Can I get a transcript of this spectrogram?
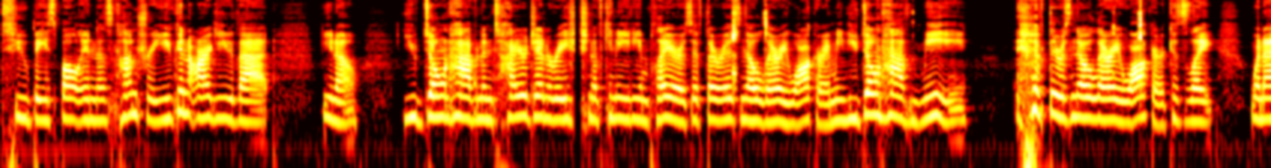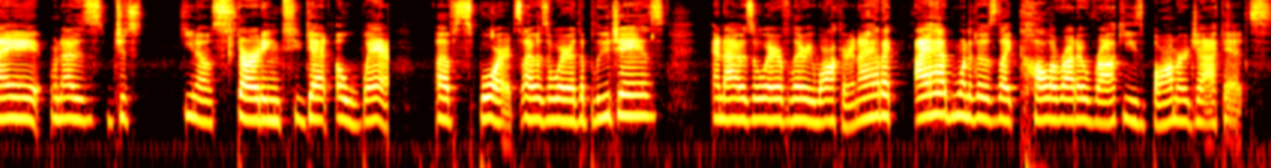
to baseball in this country. You can argue that, you know, you don't have an entire generation of Canadian players if there is no Larry Walker. I mean, you don't have me if there's no Larry Walker because like when I when I was just you know starting to get aware of sports, I was aware of the Blue Jays and I was aware of Larry Walker. And I had a I had one of those like Colorado Rockies bomber jackets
